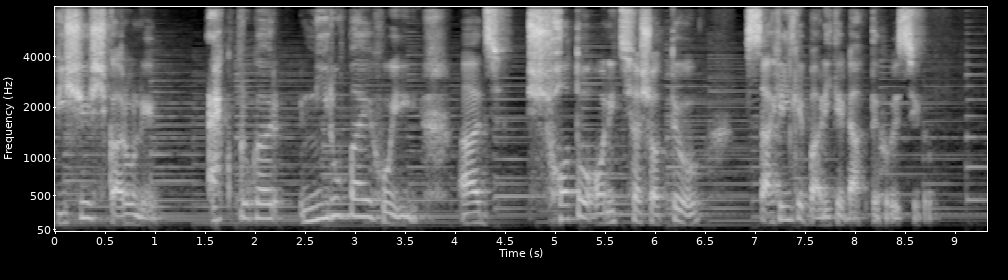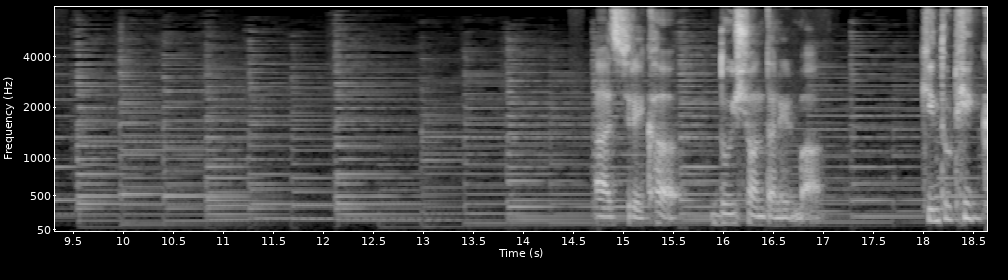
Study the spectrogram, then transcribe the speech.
বিশেষ কারণে এক প্রকার নিরুপায় হই আজ শত অনিচ্ছা সত্ত্বেও সাহিলকে বাড়িতে ডাকতে হয়েছিল। আজ রেখা দুই সন্তানের মা। কিন্তু ঠিক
